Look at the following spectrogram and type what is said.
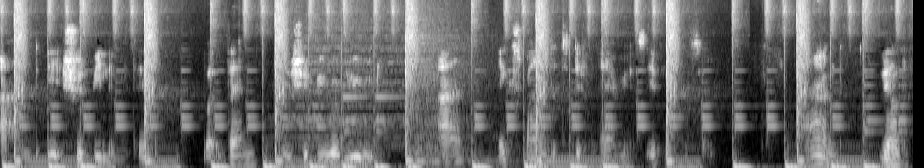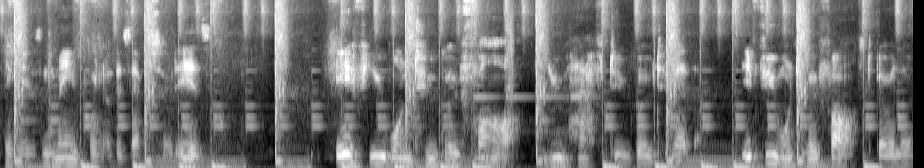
and it should be limited, but then it should be reviewed and expanded to different areas if necessary. And the other thing is, the main point of this episode is, if you want to go far, you have to go together. If you want to go fast, go alone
